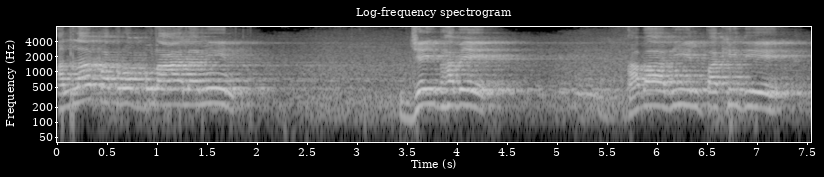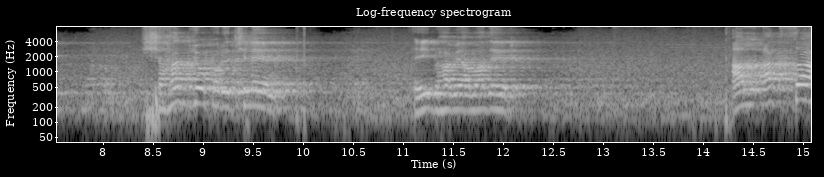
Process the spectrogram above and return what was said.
আল্লাহ পাক রব্বুল আলমিন যেইভাবে আবাবিল পাখি দিয়ে সাহায্য করেছিলেন, এইভাবে আমাদের আল আকসা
